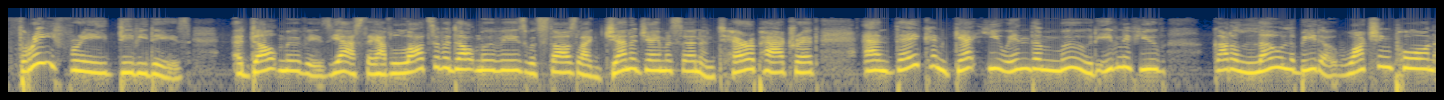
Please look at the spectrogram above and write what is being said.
three free DVDs. Adult movies. Yes, they have lots of adult movies with stars like Jenna Jameson and Tera Patrick, and they can get you in the mood, even if you've got a low libido. Watching porn,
